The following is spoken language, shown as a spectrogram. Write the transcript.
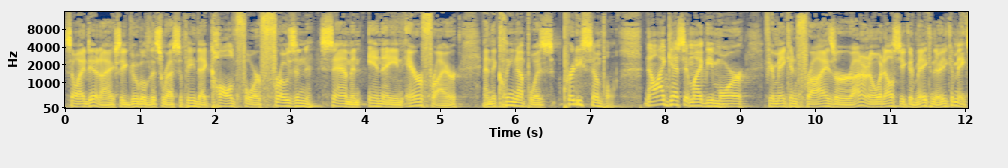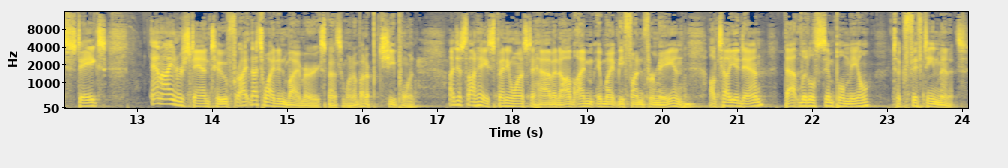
So I did. I actually Googled this recipe that called for frozen salmon in a- an air fryer, and the cleanup was pretty simple. Now, I guess it might be more if you're making fries or I don't know what else you could make in there. You can make steaks. And I understand too. Fry, that's why I didn't buy a very expensive one. I bought a cheap one. I just thought, hey, Spenny wants to have it. It might be fun for me. And I'll tell you, Dan, that little simple meal took 15 minutes.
